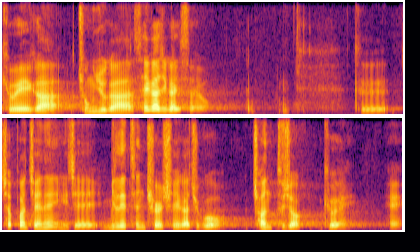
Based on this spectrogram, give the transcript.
교회가 종류가 세 가지가 있어요. 그 첫 번째는 이제 밀리턴 처치 해가지고 전투적 교회, 예.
